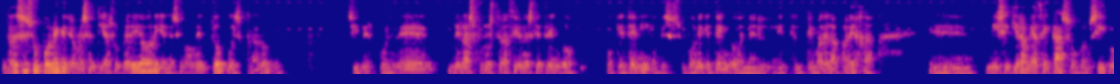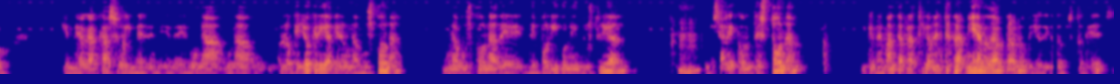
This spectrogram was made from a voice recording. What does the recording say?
Entonces se supone que yo me sentía superior y en ese momento, pues claro, si después de, de las frustraciones que tengo o que he tenido, que se supone que tengo en el, en el tema de la pareja, eh, ni siquiera me hace caso consigo que me haga caso y me, una, una, lo que yo creía que era una buscona, una buscona de, de polígono industrial, me sale con testona y que me manda prácticamente a la mierda, claro, yo digo, ¿esto qué es?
